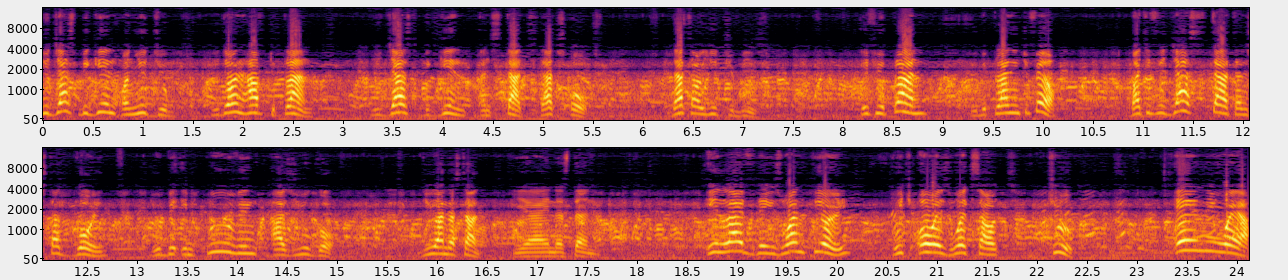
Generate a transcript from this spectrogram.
You just begin on YouTube. You don't have to plan. You just begin and start. That's all. That's how YouTube is. If you plan, you'll be planning to fail. But if you just start and start going, you'll be improving as you go. Do you understand? Yeah, I understand. In life, there is one theory which always works out true. Anywhere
